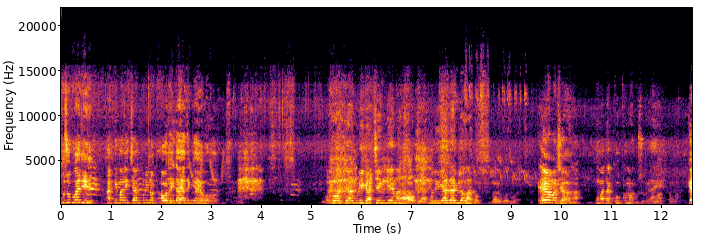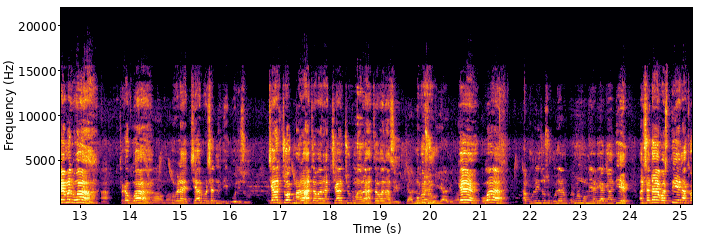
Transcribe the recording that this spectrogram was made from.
હું બુઆજી આથી મારી ચાર પૂરીનો તાવો થઈ જાય તે ગયા બાબા ભગવાન ચાર પૂરી ગાંઠ એમ કે માતા બધું યાદ રાખજો વાતો. બરોબર એ અમર હું. માતા ખૂબ ખમાકું છું બેડા કે અમર બુઆ ચકા બુઆ હું બેડા ચાર વર્ષની દીત બોલી છું. ચાર ચોક મારા હાચવાના ચાર જુગ મારા હાચવાના છે. હું કહું છું કે બુઆ આ બોલીને જોશું બોલ્યાનું પ્રમાણ મેળિયા ગાદીએ અને સદાય વસ્તી એના કરો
